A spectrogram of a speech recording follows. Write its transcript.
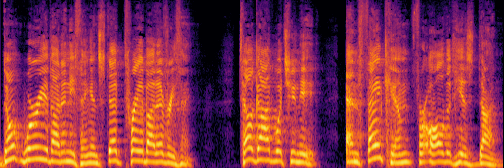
Don't worry about anything. Instead, pray about everything. Tell God what you need and thank Him for all that He has done.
